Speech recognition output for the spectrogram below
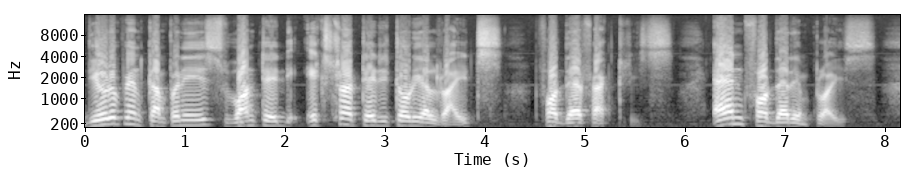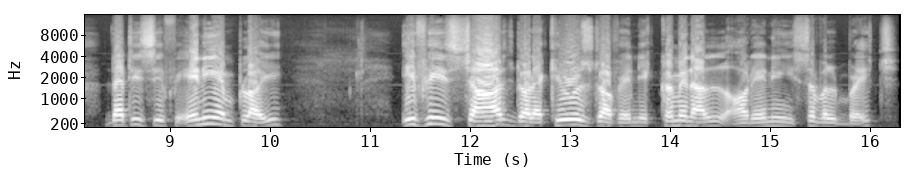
The European companies wanted extraterritorial rights for their factories and for their employees. That is, if any employee, if he is charged or accused of any criminal or any civil breach,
